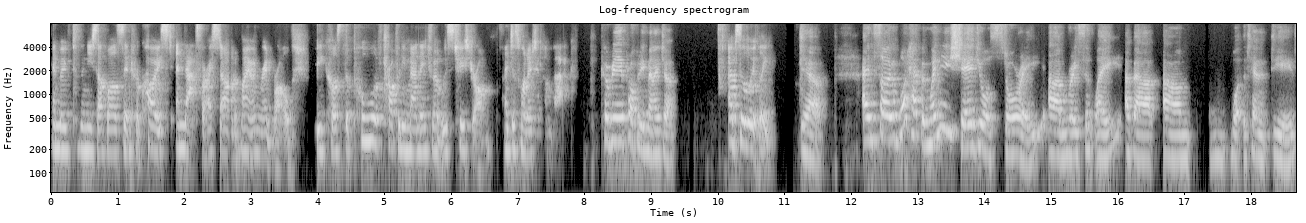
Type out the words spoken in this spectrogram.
and moved to the New South Wales Central Coast. And that's where I started my own rent roll because the pool of property management was too strong. I just wanted to come back. Career property manager. Absolutely. Yeah. And so, what happened when you shared your story um, recently about um, what the tenant did?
